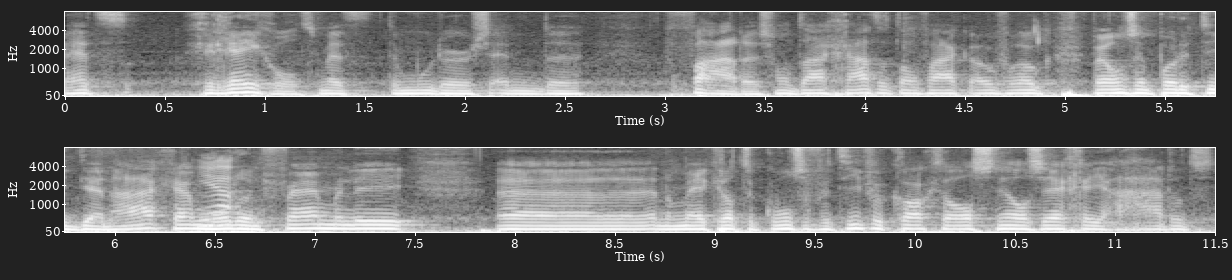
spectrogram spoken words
het geregeld met de moeders en de vaders? Want daar gaat het dan vaak over. Ook bij ons in Politiek Den Haag, hè, Ja. Modern Family. Eh, en dan merk je dat de conservatieve krachten al snel zeggen... ja, dat,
